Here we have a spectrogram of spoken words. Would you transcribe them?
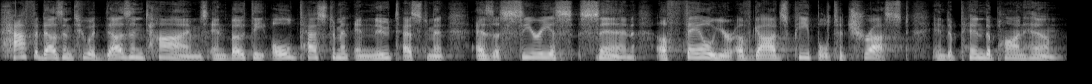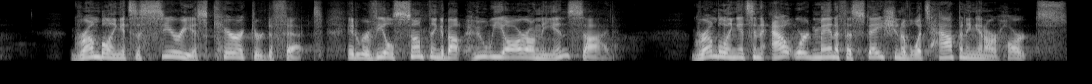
half a dozen to a dozen times in both the Old Testament and New Testament as a serious sin, a failure of God's people to trust and depend upon Him. Grumbling, it's a serious character defect. It reveals something about who we are on the inside. Grumbling, it's an outward manifestation of what's happening in our hearts.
